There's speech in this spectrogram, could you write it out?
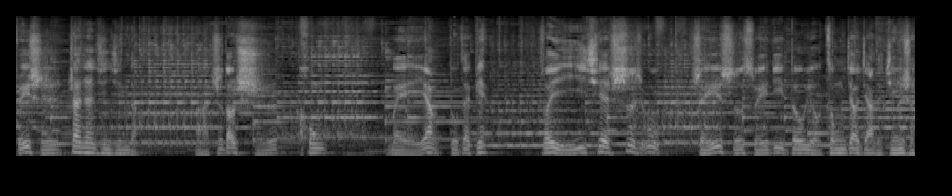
随时战战兢兢的啊，知道时空每样都在变，所以一切事物随时随地都有宗教家的精神。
